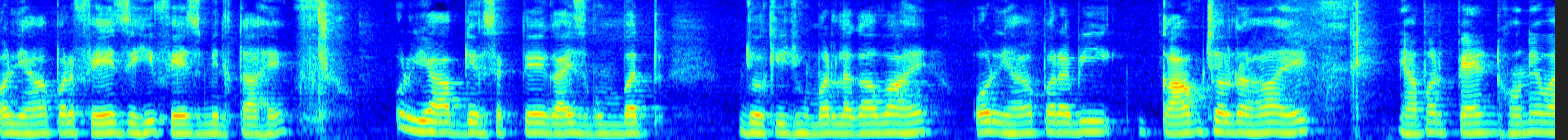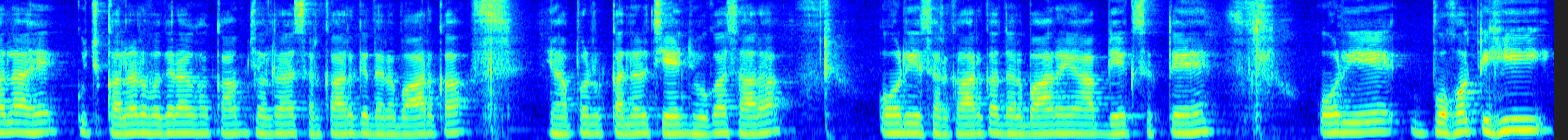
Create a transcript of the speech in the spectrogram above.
और यहाँ पर फ़ेज़ ही फ़ेज़ मिलता है। और ये आप देख सकते हैं, गाइस गुंबद जो कि झूमर लगा हुआ है। और यहाँ पर अभी काम चल रहा है। यहाँ पर पेंट होने वाला है। कुछ कलर वगैरह का काम चल रहा है सरकार के दरबार का। यहाँ पर कलर चेंज होगा सारा। और ये सरकार का दरबार है, आप देख सकते हैं। और ये बहुत ही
